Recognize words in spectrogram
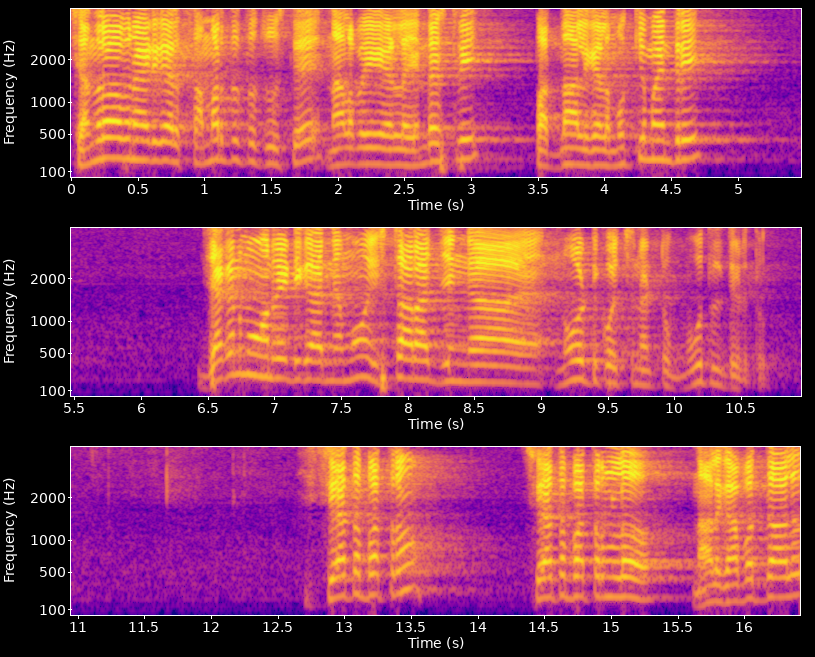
చంద్రబాబు నాయుడు గారి సమర్థత చూస్తే నలభై ఏళ్ళ ఇండస్ట్రీ పద్నాలుగేళ్ళ ముఖ్యమంత్రి. జగన్మోహన్ రెడ్డి గారినేమో ఇష్టారాజ్యంగా నోటికి వచ్చినట్టు బూతులు తిడుతూ. శ్వేతపత్రం శ్వేతపత్రంలో నాలుగు అబద్ధాలు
